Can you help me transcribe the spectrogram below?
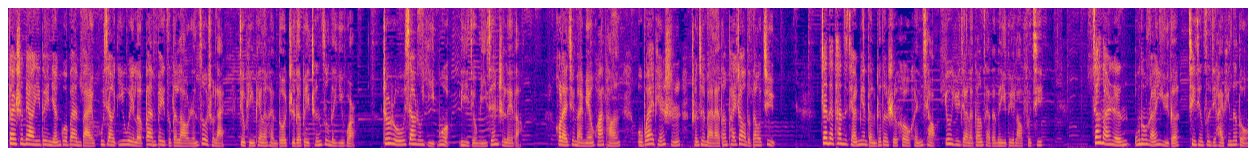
但是那样一对年过半百、互相依偎了半辈子的老人做出来，就平添了很多值得被称颂的意味，诸如相濡以沫、历久弥坚之类的。后来去买棉花糖，我不爱甜食，纯粹买来当拍照的道具。站在摊子前面等着的时候，很巧又遇见了刚才的那一对老夫妻。江南人吴侬软语的，庆幸自己还听得懂，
